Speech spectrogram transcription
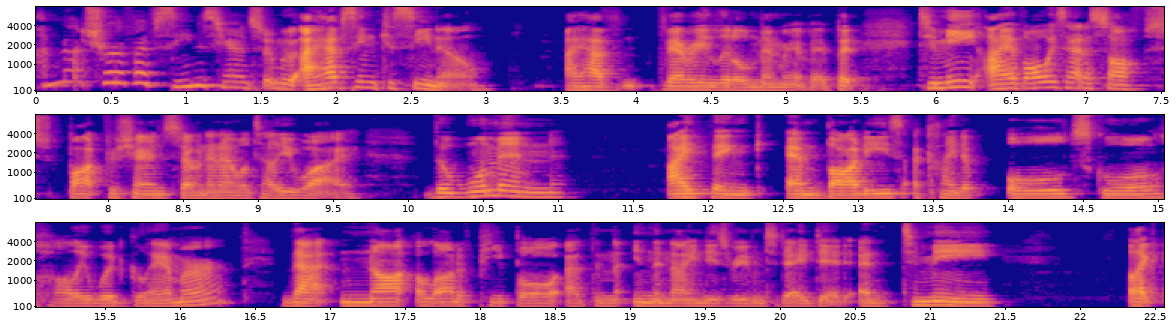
I'm not sure if I've seen a Sharon Stone movie. I have seen Casino. I have very little memory of it, but to me, I have always had a soft spot for Sharon Stone, and I will tell you why. The woman, I think, embodies a kind of old school Hollywood glamour that not a lot of people at the in the 90s or even today did. And to me, like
